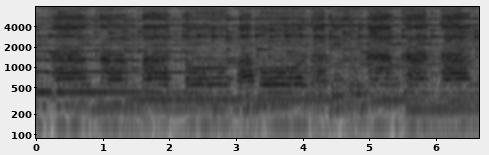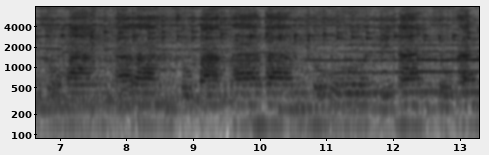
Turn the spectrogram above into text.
งอังคัมปัตโตปโมทติสุนังคันตังสุมังคลังสุปัฏฐาตังสุหุติตัง สุขโน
